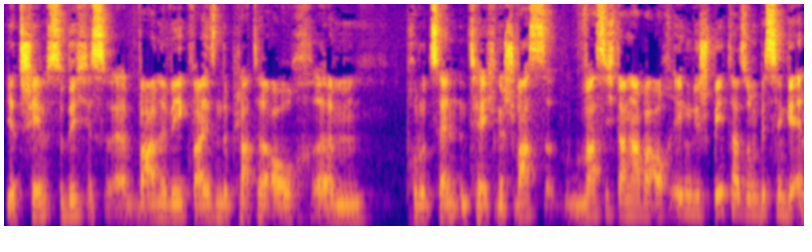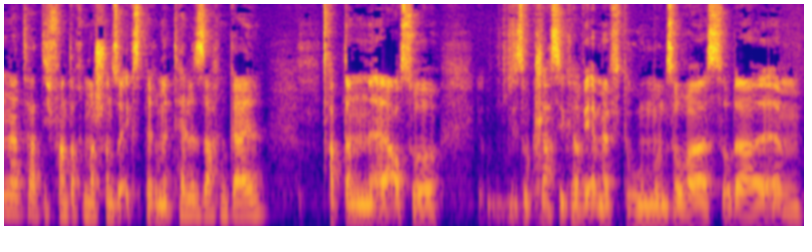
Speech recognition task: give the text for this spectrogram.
jetzt schämst du dich, es äh, war eine wegweisende Platte auch ähm, produzententechnisch. Was, was sich dann aber auch irgendwie später so ein bisschen geändert hat, ich fand auch immer schon so experimentelle Sachen geil. Hab dann äh, auch so, so Klassiker wie MF Doom und sowas oder ähm,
